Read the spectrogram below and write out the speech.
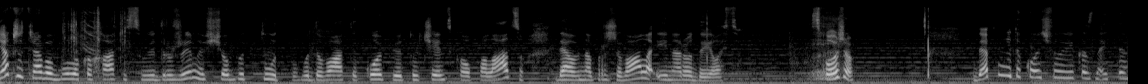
Як же треба було кохати свою дружину, щоб тут побудувати копію Тульчинського палацу, де вона проживала і народилася? Схоже? Де б мені такого чоловіка знайти?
